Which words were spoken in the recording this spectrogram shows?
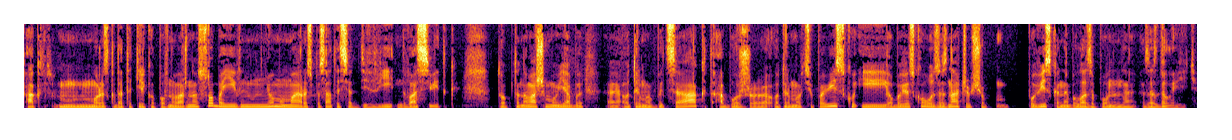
акт може складати тільки уповноважена особа, і в ньому має розписатися дві два свідки. Тобто, на вашому я би е, отримав би цей акт або ж е, отримав цю повістку і обов'язково зазначив, що повістка не була заповнена заздалегідь.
